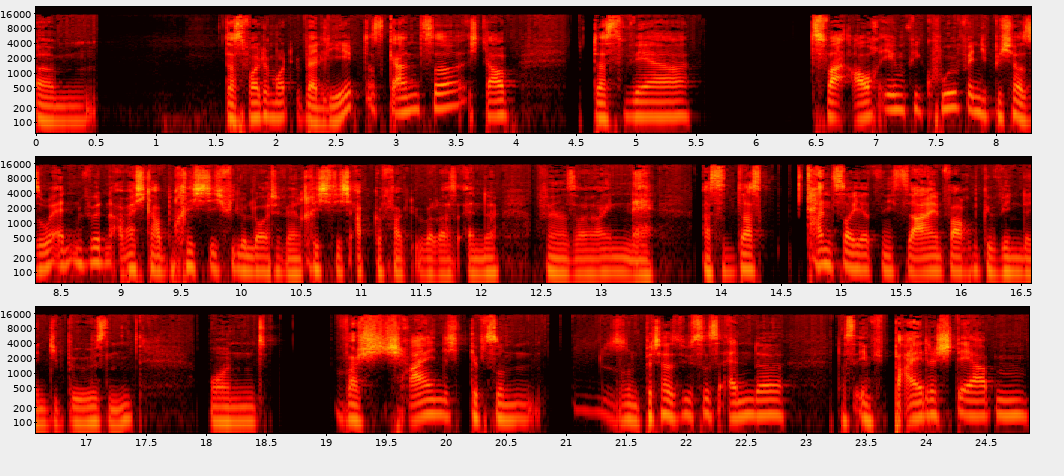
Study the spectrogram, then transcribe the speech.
ähm, das Voldemort überlebt, das Ganze. Ich glaube, das wäre zwar auch irgendwie cool, wenn die Bücher so enden würden, aber ich glaube, richtig viele Leute wären richtig abgefuckt über das Ende. Wenn sie sagen, ne, also das kann es doch jetzt nicht sein, warum gewinnen denn die Bösen? Und wahrscheinlich gibt es so ein, so ein bittersüßes Ende, dass irgendwie beide sterben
